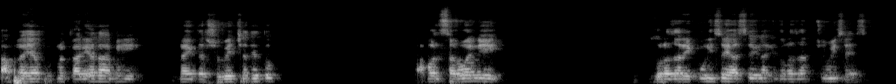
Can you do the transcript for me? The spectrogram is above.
आपल्या या पूर्ण कार्याला आम्ही पुन्हा एकदा शुभेच्छा देतो. आपण सर्वांनी दोन हजार एकोणीसही असेल आणि दोन हजार चोवीसही असेल.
